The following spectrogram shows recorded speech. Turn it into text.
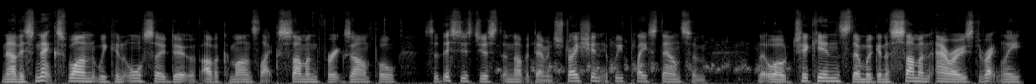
Now this next one, we can also do it with other commands like summon, for example. So this is just another demonstration. If we place down some little old chickens, then we're going to summon arrows directly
